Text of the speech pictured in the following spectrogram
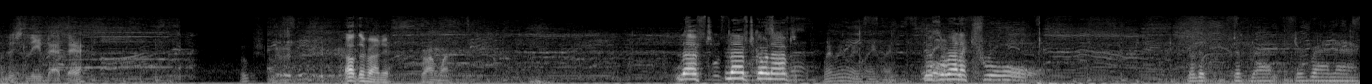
I'll just leave that there. Oops. Oh, they found you. Wrong one. Left, left, go left. Wait, wait, wait, wait, wait. There's a relic. No, the, the, rel- the relic.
